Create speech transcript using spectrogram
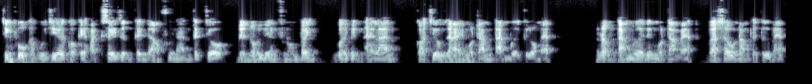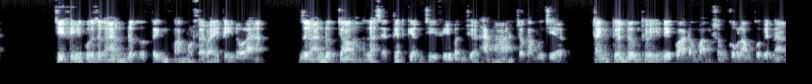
Chính phủ Campuchia có kế hoạch xây dựng kênh đào Funan Techo để nối liền Phnom Penh với vịnh Thái Lan có chiều dài 180 km, rộng 80 đến 100 m và sâu 5,4 m. Chi phí của dự án được ước tính khoảng 1,7 tỷ đô la. Dự án được cho là sẽ tiết kiệm chi phí vận chuyển hàng hóa cho Campuchia, tránh tuyến đường thủy đi qua đồng bằng sông Cửu Long của Việt Nam.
